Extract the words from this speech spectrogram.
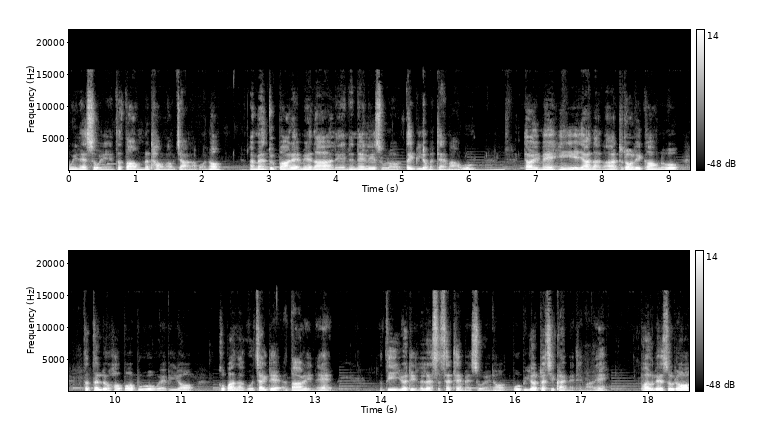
ဝင်နဲ့ဆိုရင်12000လောက်ကျတာပေါ့နော်အမှန်သူပါတဲ့အမဲသားကလည်းနည်းနည်းလေးဆိုတော့တိတ်ပြီးတော့မတန်ပါဘူးဒါပေမဲ့ဟင်းရည်ရတာကတော်တော်လေးကောင်းလို့တက်တက်လို့ဟော့ပေါ့ဘူးကိုဝယ်ပြီးတော့ ကိုပါလာကိုကြိုက်တဲ့အသားတွေနဲ့အသီးရွက်တွေလက်လက်ဆက်ဆက်ထည့်မယ်ဆိုရင်တော့ပို့ပြီးတော့တွက်ချီကိုက်မယ်ထင်ပါတယ်။ဘာလို့လဲဆိုတော့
